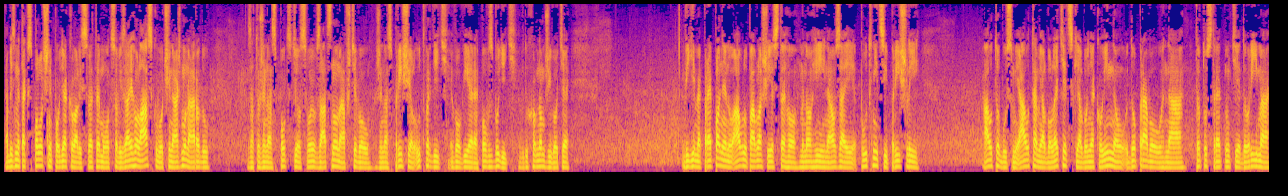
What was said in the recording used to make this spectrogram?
aby sme tak spoločne poďakovali svätému Otcovi za jeho lásku voči nášmu národu, za to, že nás poctil svojou vzácnou návštevou, že nás prišiel utvrdiť vo viere, povzbudiť v duchovnom živote. Vidíme preplnenú aulu Pavla VI. Mnohí naozaj pútnici prišli autobusmi, autami alebo letecky alebo nejakou inou dopravou na toto stretnutie do Ríma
